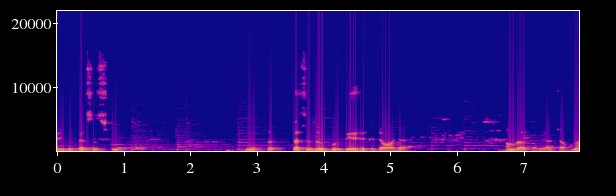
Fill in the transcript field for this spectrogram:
এই যে প্যাসেজটি অনেকটা প্যাসেজের উপর দিয়ে হেঁটে যাওয়া যায়। আমরা তবে আর যাব না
